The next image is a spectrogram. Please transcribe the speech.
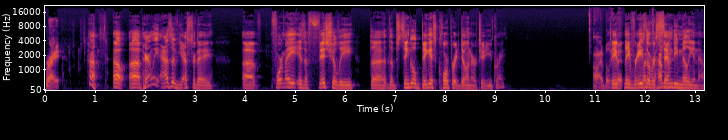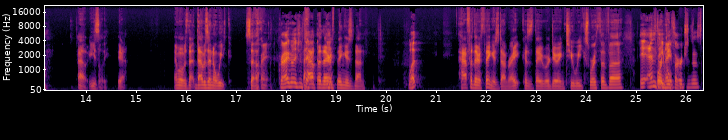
Right. Huh. Oh, uh, apparently, as of yesterday, uh, Fortnite is officially the the single biggest corporate donor to Ukraine. Oh, I believe They've it. they've raised over how- seventy million now. Oh, easily. Yeah. And what was that? That was in a week. So Right. Congratulations to half of their thing is done. what? Half of their thing is done, right? Because they were doing two weeks worth of uh It ends April Fortnite third. purchases.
